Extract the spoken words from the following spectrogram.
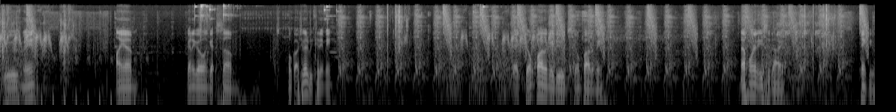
Excuse me. I am gonna go and get some... Oh gosh, you gotta be kidding me. Don't bother me, dudes. Don't bother me. That hornet needs to die. Thank you.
